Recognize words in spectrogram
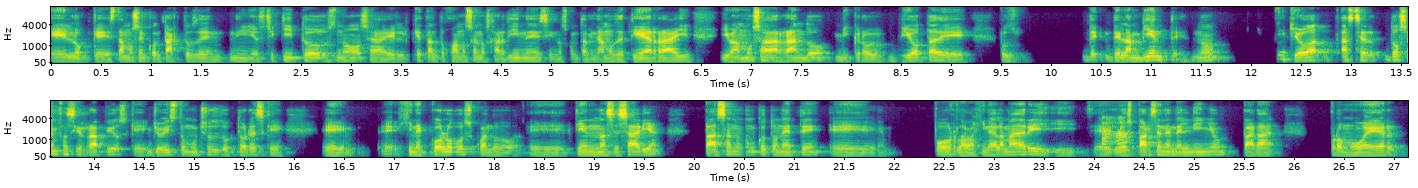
eh, lo que estamos en contactos de niños chiquitos, ¿no? O sea, el qué tanto jugamos en los jardines y nos contaminamos de tierra y, y vamos agarrando microbiota de, pues, del ambiente, ¿no? Quiero hacer dos énfasis rápidos que yo he visto muchos doctores que, eh, eh, ginecólogos, cuando eh, tienen una cesárea, pasan un cotonete por la vagina de la madre y, lo esparcen en el niño para promover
